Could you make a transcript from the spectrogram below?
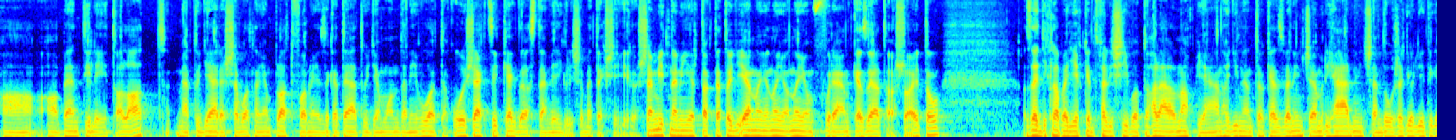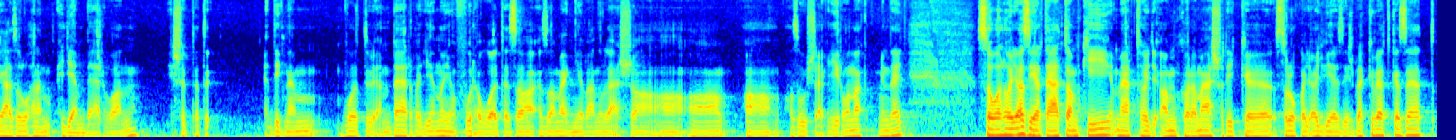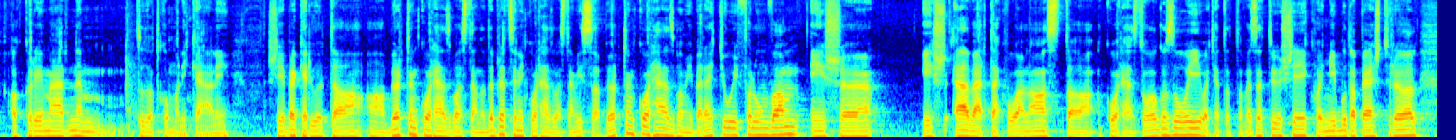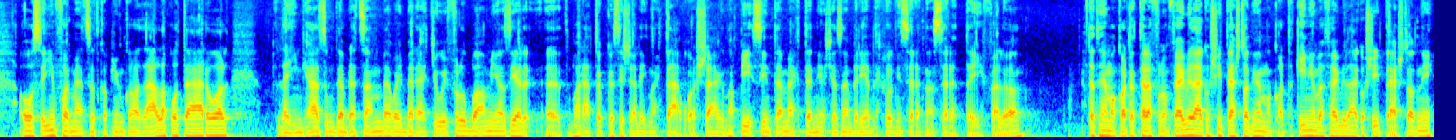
a, a benti lét alatt, mert ugye erre se volt nagyon platform, hogy ezeket el tudja mondani. Voltak újságcikkek, de aztán végül is a betegségéről semmit nem írtak, tehát hogy ilyen nagyon-nagyon furán kezelte a sajtó. Az egyik lap egyébként fel is hívott a halál napján, hogy innentől kezdve nincsen Rihárd, nincsen Dózsa Györgyi gázoló, hanem egy ember van. És tehát eddig nem volt ő ember, vagy ilyen nagyon fura volt ez a, ez a megnyilvánulása a, a, a, az újságírónak, mindegy. Szóval, hogy azért álltam ki, mert hogy amikor a második szorok vagy agyvérzés bekövetkezett, akkor ő már nem tudott kommunikálni. És ugye bekerült a, a börtönkórházba, aztán a Debreceni kórházba, aztán vissza a börtönkórházba, ami Berettyújfalun van, és és elvárták volna azt a kórház dolgozói, vagy hát ott a vezetőség, hogy mi Budapestről, ahhoz, hogy információt kapjunk az állapotáról, leingázunk Debrecenbe vagy Berettyújfaluba, ami azért barátok között is elég nagy távolság napi szinten megtenni, hogyha az ember érdeklődni szeretne a szerettei felől. Tehát nem akartak telefonon felvilágosítást adni, nem akartak e-mailbe felvilágosítást adni,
